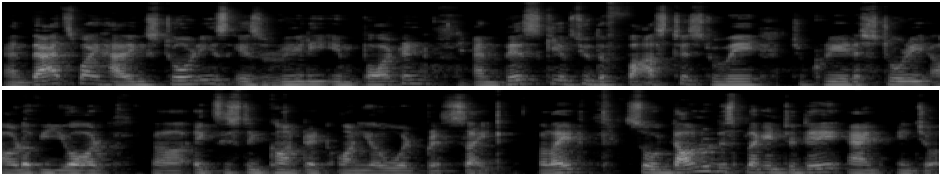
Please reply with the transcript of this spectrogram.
And that's why having stories is really important. And this gives you the fastest way to create a story out of your uh, existing content on your WordPress site. All right. So download this plugin today and enjoy.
